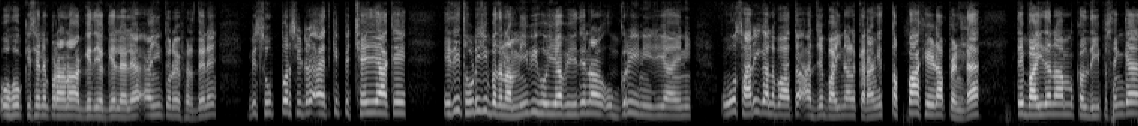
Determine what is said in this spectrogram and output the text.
ਉਹ ਕਿਸੇ ਨੇ ਪੁਰਾਣਾ ਅੱਗੇ ਦੀ ਅੱਗੇ ਲੈ ਲਿਆ, ਐਂ ਤੁਰੇ ਫਿਰਦੇ ਨੇ ਵੀ ਸੁਪਰ ਸੀਡਰ ਐਤਕੀ ਪਿੱਛੇ ਜੇ ਆ ਕੇ ਇਹਦੀ ਥੋੜੀ ਜੀ ਬਦਨਾਮੀ ਵੀ ਹੋਈ ਆ, ਵੀ ਇਹਦੇ ਨਾਲ ਉਗਰੀ ਨਹੀਂ ਜੀ ਆਏ ਨਹੀਂ। ਉਹ ਸਾਰੀ ਗੱਲਬਾਤ ਅੱਜ ਬਾਈ ਨਾਲ ਕਰਾਂਗੇ। ਤੱਪਾ ਖੇੜਾ ਪਿੰਡ ਹੈ ਤੇ ਬਾਈ ਦਾ ਨਾਮ ਕੁਲਦੀਪ ਸਿੰਘ ਹੈ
